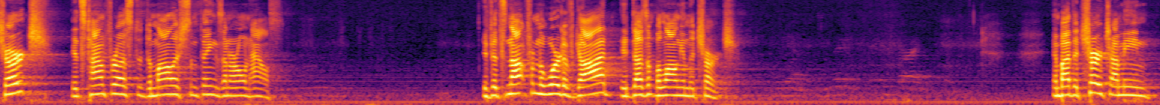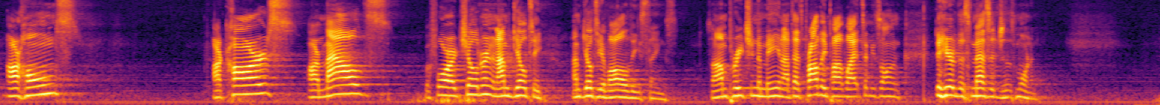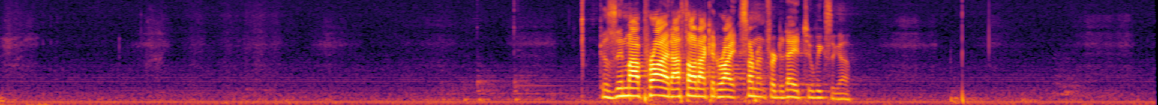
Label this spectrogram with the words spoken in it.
Church, it's time for us to demolish some things in our own house. If it's not from the Word of God, it doesn't belong in the church. And by the church, I mean our homes, our cars, our mouths before our children, and I'm guilty. I'm guilty of all of these things. So I'm preaching to me, and that's probably why it took me so long to hear this message this morning. Because in my pride, I thought I could write sermon for today two weeks ago.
